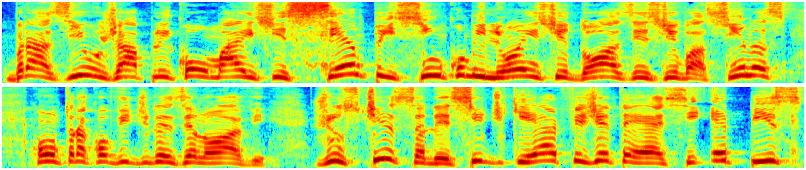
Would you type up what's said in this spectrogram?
Brasil já aplicou mais de 105 milhões de doses de vacinas contra a Covid-19. Justiça decide que FGTS e PIS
